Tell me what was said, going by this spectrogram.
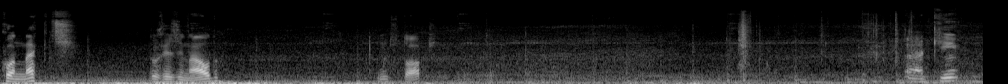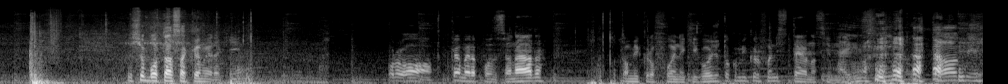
Connect do Reginaldo. Muito top. Aqui. Deixa eu botar essa câmera aqui. Pronto, câmera posicionada. Vou botar o microfone aqui. Hoje eu tô com o microfone externo assim, mano. Aí sim, top.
